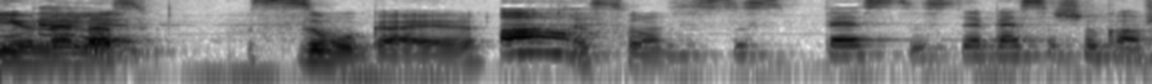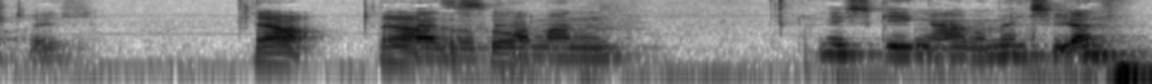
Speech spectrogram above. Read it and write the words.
Bionellas so geil. Oh, ist so. Das ist das Beste, das ist der beste Schokoaufstrich. Ja, ja. Also so. kann man nicht gegen argumentieren.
